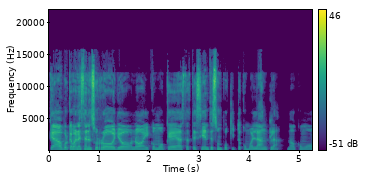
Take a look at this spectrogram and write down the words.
¿qué hago? Porque van a estar en su rollo, ¿no? Y como que hasta te sientes un poquito como el ancla, ¿no? Como.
